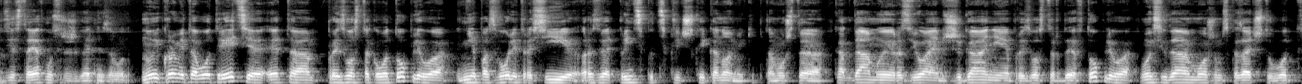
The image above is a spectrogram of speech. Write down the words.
где стоят мусоросжигательные заводы. Ну и кроме того, третье, это производство такого топлива не позволит России развивать принципы циклической экономики, потому что когда мы развиваем сжигание, производство РДФ топлива, мы всегда можем сказать, что вот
